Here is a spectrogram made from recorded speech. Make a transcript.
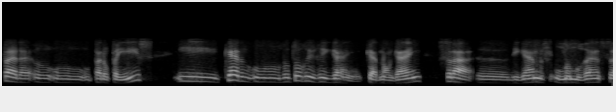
para o, para o país e quer o Dr. Rui Rio ganhe, quer não ganhe, será, digamos, uma mudança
